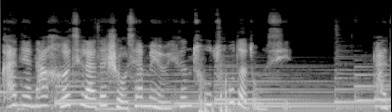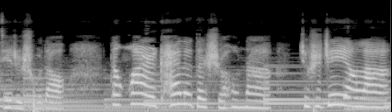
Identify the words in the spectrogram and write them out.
看见他合起来的手下面有一根粗粗的东西。他接着说道：“当花儿开了的时候呢，就是这样啦。”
